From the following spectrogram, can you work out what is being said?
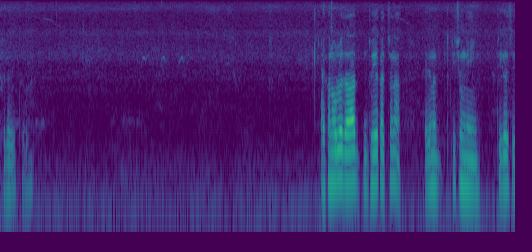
ফেলে দিতে হবে। এখন বলল দাদা, ধুয়ে খাচ্ছে না? এখানে কিছু নেই, ঠিক আছে?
